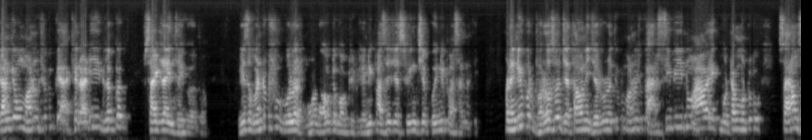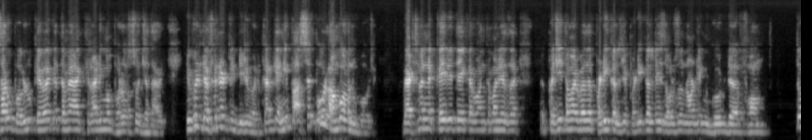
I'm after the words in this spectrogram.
કારણ કે હું માનું છું કે આ ખેલાડી લગભગ સાઇડલાઇન થઈ ગયો હતો. Is a wonderful bowler no doubt about it એની પાસે જે સ્વિંગ છે કોઈની પાસે નથી. પણ એની ઉપર ભરોસો જતાવવાની જરૂર હતી. હું માનું છું કે આરસીબી નું આ એક મોટા મોટું સારામાં સારું પગલું કહેવાય કે તમે આ ખેલાડીમાં ભરોસો જતાવી હી વિલ ડેફિનેટલી ડિલિવર કારણ કે એની પાસે બહુ લાંબો અનુભવ છે. બેટ્સમેનને કઈ રીતે કરવાનું? તમારી પછી તમારી પાસે પડીકલ છે. Padikkal is also not in good form તો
